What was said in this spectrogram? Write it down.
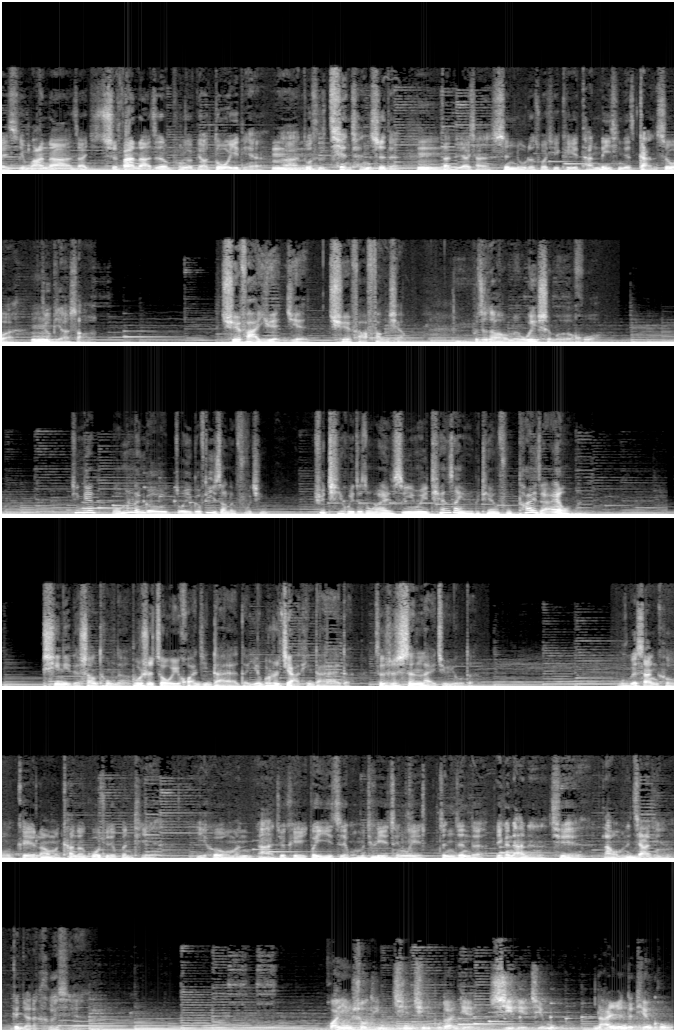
在一起玩呐、在一起吃饭呐、这种朋友比较多一点嗯啊，都是浅层次的。嗯但是要想深入的说起，可以谈内心的感受啊，嗯就比较少。缺乏远见，缺乏方向，不知道我们为什么而活。今天我们能够做一个地上的父亲，去体会这种爱，是因为天上有一个天父，他也在爱我们。心里的伤痛呢，不是周围环境带来的，也不是家庭带来的，这个是生来就有的。五个伤口可以让我们看到过去的问题，以后我们啊就可以不医治，我们就可以成为真正的一个男人，去让我们的家庭更加的和谐。欢迎收听《亲情不断电》系列节目《男人的天空》。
